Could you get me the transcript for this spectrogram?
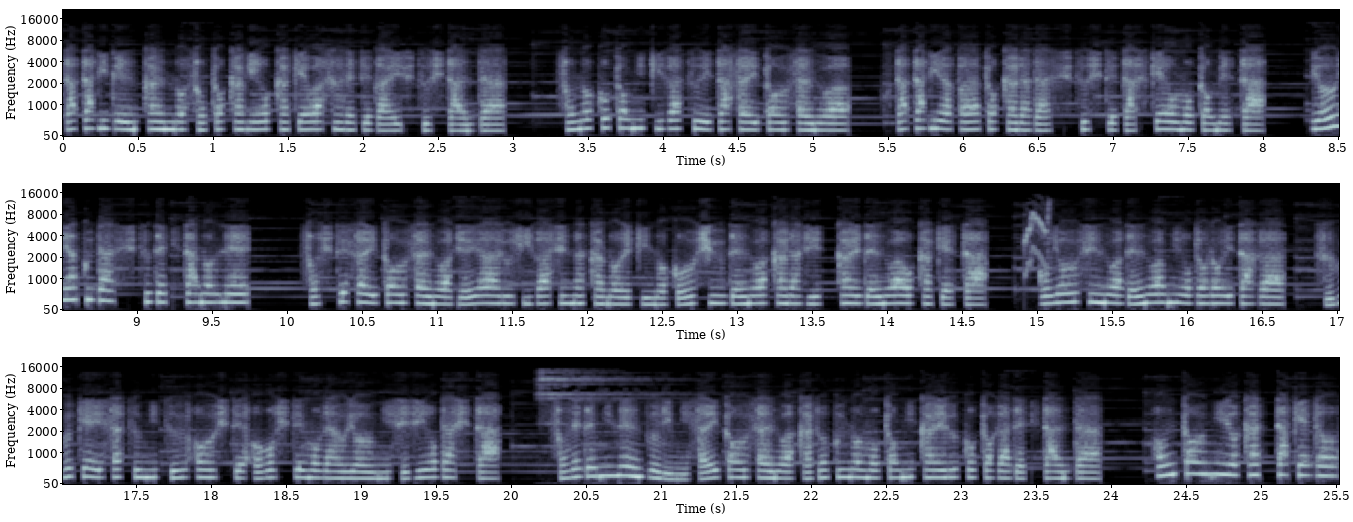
再び玄関の外鍵をかけ忘れて外出したんだ。そのことに気がついた斎藤さんは、再びアパートから脱出して助けを求めた。ようやく脱出できたのね。そして斉藤さんは JR 東中野駅の公衆電話から実家へ電話をかけた。ご両親は電話に驚いたが、すぐ警察に通報して保護してもらうように指示を出した。それで2年ぶりに斉藤さんは家族の元に帰ることができたんだ。本当に良かったけど、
